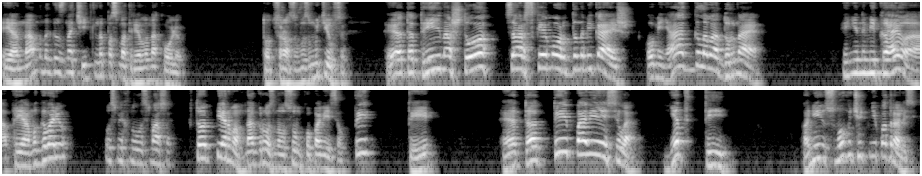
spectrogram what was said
И она многозначительно посмотрела на Колю. Тот сразу возмутился. «Это ты на что, царская морда, намекаешь? У меня голова дурная». «И не намекаю, а прямо говорю», — усмехнулась Маша. Кто первым на Грозного сумку повесил? Ты? Ты. Это ты повесила? Нет, ты. Они снова чуть не подрались.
